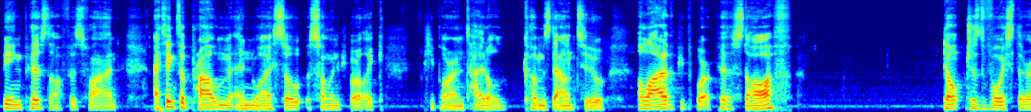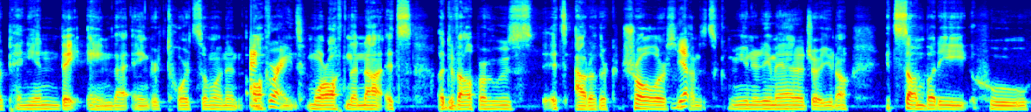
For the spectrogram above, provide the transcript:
being pissed off is fine. I think the problem and why so so many people are like people are entitled comes down to a lot of the people who are pissed off don't just voice their opinion they aim that anger towards someone and often, Agreed. more often than not it's a developer who's it's out of their control or Yep. sometimes it's a community manager you know it's somebody who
